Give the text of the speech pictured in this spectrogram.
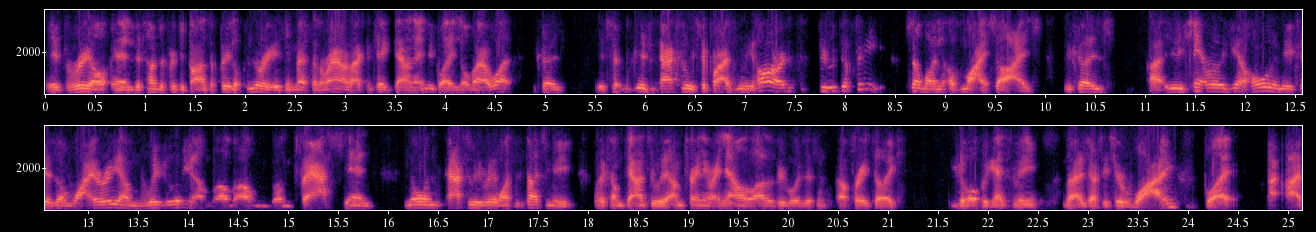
is real and this 150 pounds of Fatal Fury isn't messing around. I can take down anybody no matter what because it's, it's actually surprisingly hard to defeat someone of my size because uh, you can't really get a hold of me because I'm wiry, I'm wiggly, I'm, I'm, I'm fast, and no one actually really wants to touch me when it comes down to it. I'm training right now. A lot of the people are just afraid to like go up against me. I'm not exactly sure why, but I,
